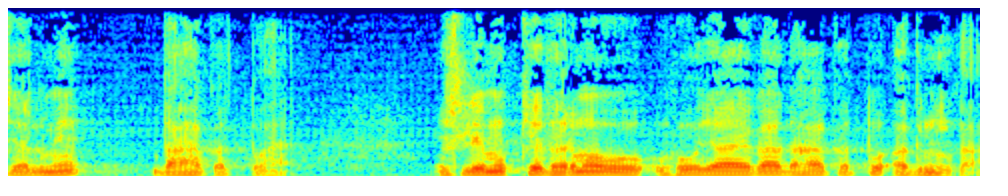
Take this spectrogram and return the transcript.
जल में दाहकत्व है। इसलिए मुख्य धर्म वो हो जाएगा दाहकत्व अग्नि का।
